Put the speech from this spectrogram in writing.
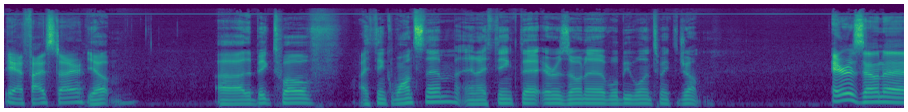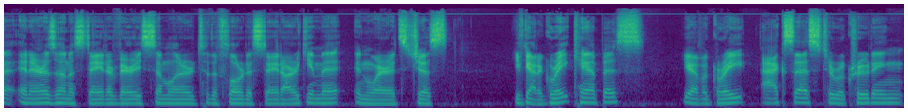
yeah, five star. Yep. Uh, the Big 12, I think, wants them, and I think that Arizona will be willing to make the jump. Arizona and Arizona State are very similar to the Florida State argument, in where it's just you've got a great campus, you have a great access to recruiting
